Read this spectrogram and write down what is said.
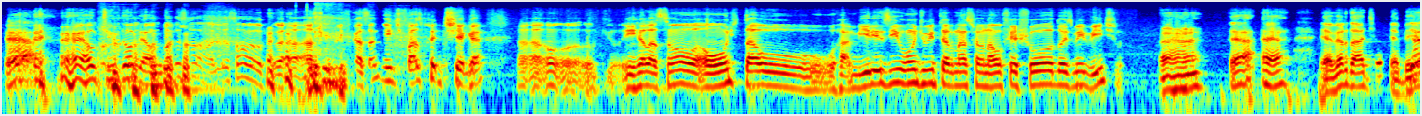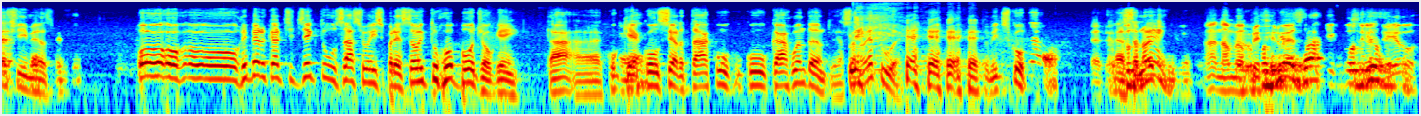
É, É o time do Abel. Olha só, olha só a, a simplificação que a gente faz para chegar a- a- em relação a onde está o, o Ramírez e onde o Internacional fechou 2020. né? Aham. É, é, é verdade. É bem assim mesmo. Ô, ô, ô, Ribeiro, quero te dizer que tu usasse uma expressão e que tu roubou de alguém, tá? Ah, Que é, É. consertar com, com o carro andando. Essa não é tua. tu me desculpa. É, tá. Essa não é bem. Ah, não, mas eu Eu prefiro essa usar, que poderia eu,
